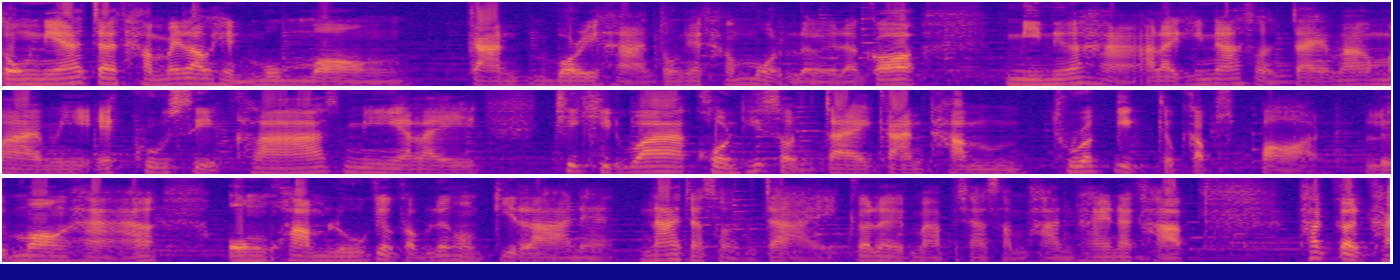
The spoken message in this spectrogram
ตรงนี้จะทำให้เราเห็นมุมมอง การบริหารตรงนี้ทั้งหมดเลย แล้วก็มีเนื้อหาอะไรที่น่าสนใจมากมาย มี Exclusive Class มีอะไรที่คิดว่าคนที่สนใจการทำธุรกิจเกี่ยวกับสปอร์ตหรือมองหาองค์ความรู้เกี่ยวกับเรื่องของกีฬาเนี่ยน่าจะสนใจก็เลยมาประชาสัมพันธ์ให้นะครับ ถ้าเกิดใคร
